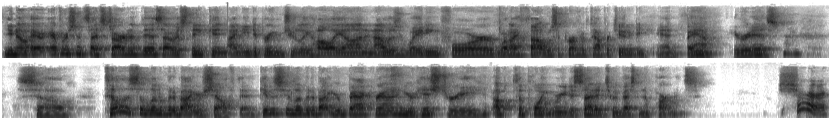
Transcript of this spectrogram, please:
You know, ever since I started this, I was thinking I need to bring Julie Holly on and I was waiting for what I thought was a perfect opportunity and bam, here it is. Mm-hmm. So tell us a little bit about yourself then. Give us a little bit about your background and your history up to the point where you decided to invest in apartments. Sure.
